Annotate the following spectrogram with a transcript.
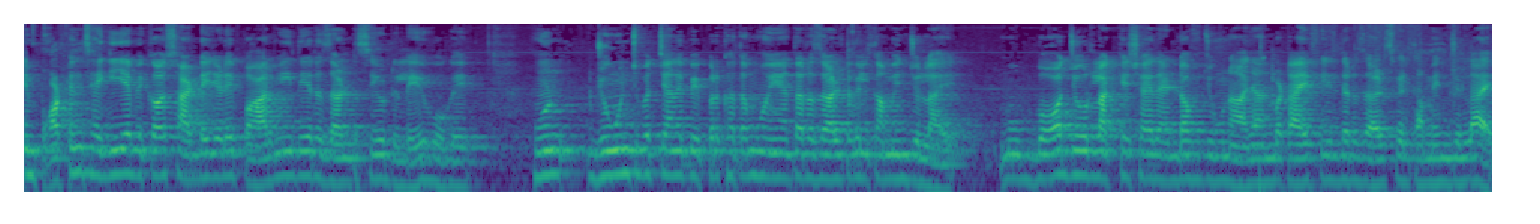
ਇੰਪੋਰਟੈਂਸ ਹੈਗੀ ਹੈ ਬਿਕੋਜ਼ ਸਾਡੇ ਜਿਹੜੇ 12ਵੀਂ ਦੇ ਰਿਜ਼ਲਟ ਸੀ ਉਹ ਡਿਲੇ ਹੋ ਗਏ। ਹੁਣ ਜੂਨ 'ਚ ਬੱਚਿਆਂ ਦੇ ਪੇਪਰ ਖਤਮ ਹੋਏ ਆ ਤਾਂ ਰਿਜ਼ਲਟ ਵਿਲ ਕਮ ਇਨ ਜੁਲਾਈ ਬਹੁਤ ਜ਼ੋਰ ਲੱਗ ਕੇ ਸ਼ਾਇਦ ਐਂਡ ਆਫ ਜੂਨ ਆ ਜਾਣ but I feel the results will come in July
